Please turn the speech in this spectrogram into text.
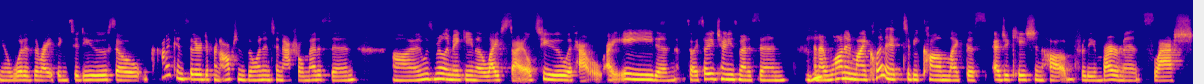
you know, what is the right thing to do? So, kind of considered different options. I went into natural medicine. Uh, and was really making a lifestyle too with how I ate. And so I studied Chinese medicine Mm-hmm. And I wanted my clinic to become like this education hub for the environment slash,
